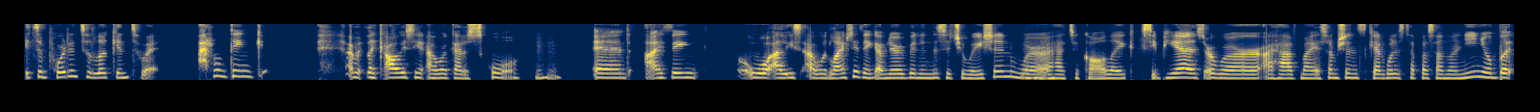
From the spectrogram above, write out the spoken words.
it's important to look into it. I don't think, I mean, like, obviously, I work at a school. Mhm. And I think, well, at least I would like to think I've never been in the situation where I Mhm. had to call like CPS or where I have my assumptions que algo le está pasando al niño. But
